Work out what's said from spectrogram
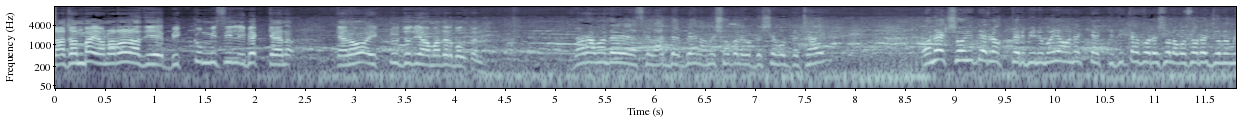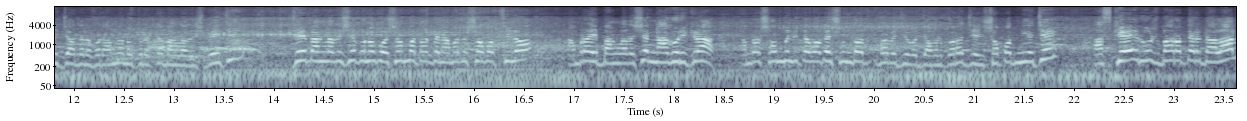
রাজন ভাই ওনারা রাজি। বিক্ষোভ মিছিল ইবেক কেন কেন? একটু যদি আমাদের বলতেন। যারা আমাদের আজকে লাইভ দেখবেন, আমি সকলের উদ্দেশ্যে বলতে চাই, অনেক শহীদের রক্তের বিনিময়ে অনেক ত্যাগ করে ষোলো বছরের জুলুম নির্যাতনের পরে আমরা নতুন একটা বাংলাদেশ পেয়েছি। যে বাংলাদেশে কোনো বৈষম্য থাকবে না, আমাদের শপথ ছিল, আমরা এই বাংলাদেশের নাগরিকরা, আমরা সম্মিলিতভাবে, সুন্দরভাবে জীবনযাপন করার যে শপথ নিয়েছে, আজকে রুশ ভারতের দালাল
